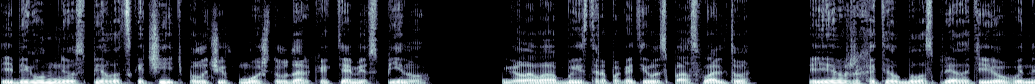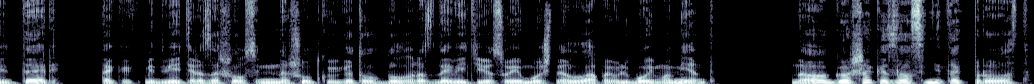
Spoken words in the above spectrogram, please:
и бегун не успел отскочить, получив мощный удар когтями в спину. Голова быстро покатилась по асфальту, и я уже хотел было спрятать ее в инвентарь, так как медведь разошелся не на шутку и готов был раздавить ее своей мощной лапой в любой момент. Но Гоша оказался не так прост.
